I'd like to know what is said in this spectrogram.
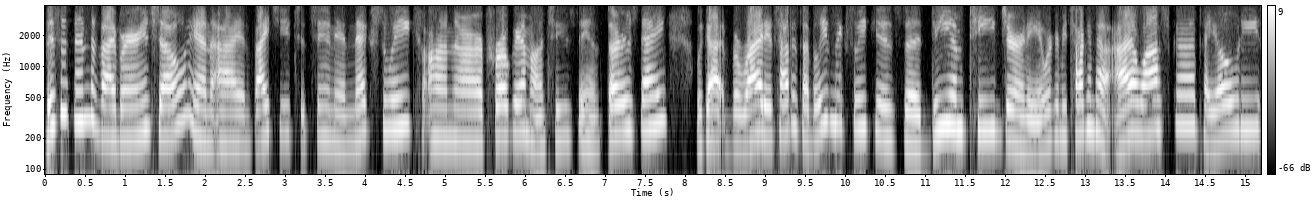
This has been the Viberarian Show, and I invite you to tune in next week on our program on Tuesday and Thursday. We got a variety of topics. I believe next week is the DMT journey, and we're going to be talking about ayahuasca, peyote,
